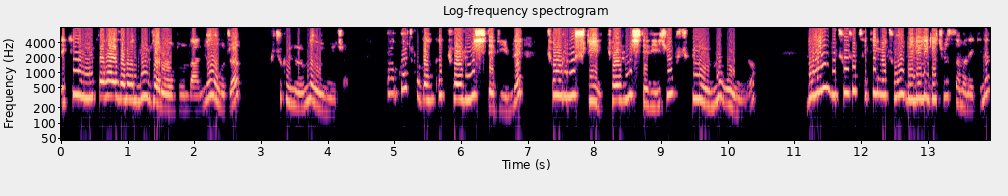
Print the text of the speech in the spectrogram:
iki ünlüsü her zaman düzler olduğundan ne olacak? Küçük ünlümüne uymayacak. Kankaç kanka körmüş dediğimde körmüş değil, körmüş dediği için küçük ünlümüne uymuyor. Dönemin üçüncü tekil ve çoğul belirli geçmiş zaman ekine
